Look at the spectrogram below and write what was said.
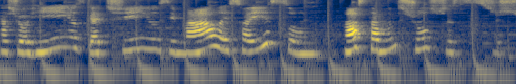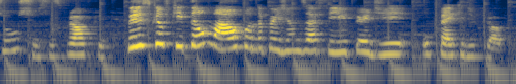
Cachorrinhos, gatinhos e mala, é só isso? Nossa, tá muito xuxo, esses próprios. Por isso que eu fiquei tão mal quando eu perdi um desafio e perdi o pack de próprio.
